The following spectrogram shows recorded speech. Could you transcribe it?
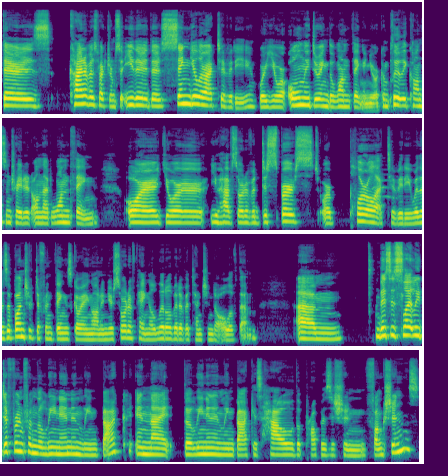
there's kind of a spectrum. So either there's singular activity where you are only doing the one thing and you're completely concentrated on that one thing, or you're you have sort of a dispersed or plural activity where there's a bunch of different things going on and you're sort of paying a little bit of attention to all of them. Um, this is slightly different from the lean in and lean back in that the lean in and lean back is how the proposition functions,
